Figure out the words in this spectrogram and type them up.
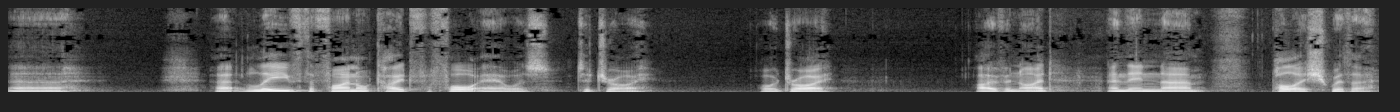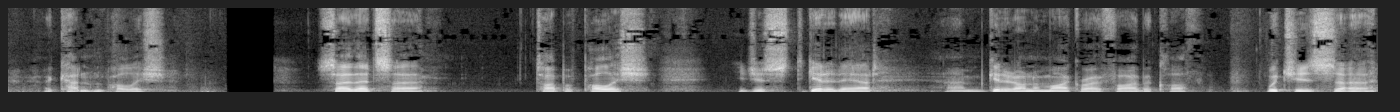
Uh, uh, leave the final coat for four hours to dry or dry overnight and then um, polish with a, a cut and polish. So that's a type of polish. You just get it out, um, get it on a microfiber cloth, which is uh,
